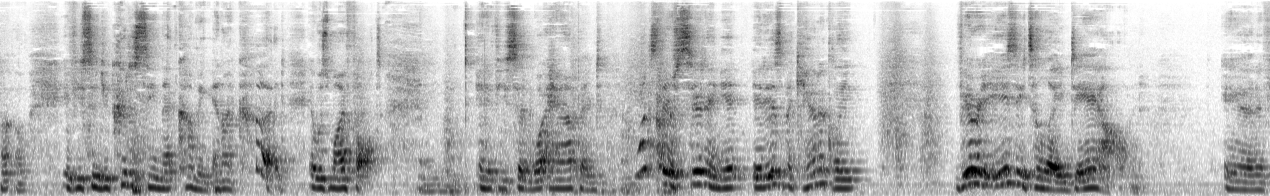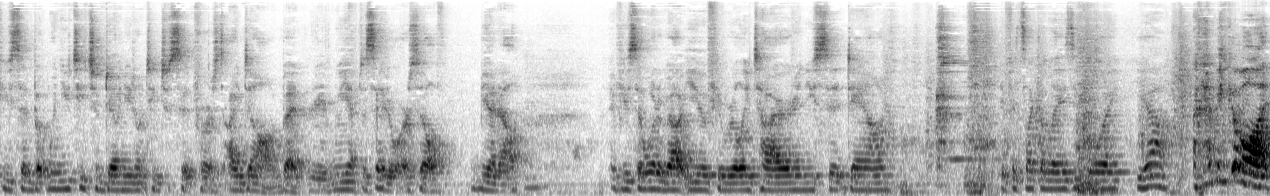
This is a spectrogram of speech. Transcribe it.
Uh oh. If you said you could have seen that coming, and I could, it was my fault. And if you said what happened, once they're sitting, it, it is mechanically very easy to lay down. And if you said, but when you teach them down, you don't teach a sit first. I don't, but we have to say to ourselves, you know. If you said, what about you? If you're really tired and you sit down, if it's like a lazy boy, yeah. I mean, come on.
